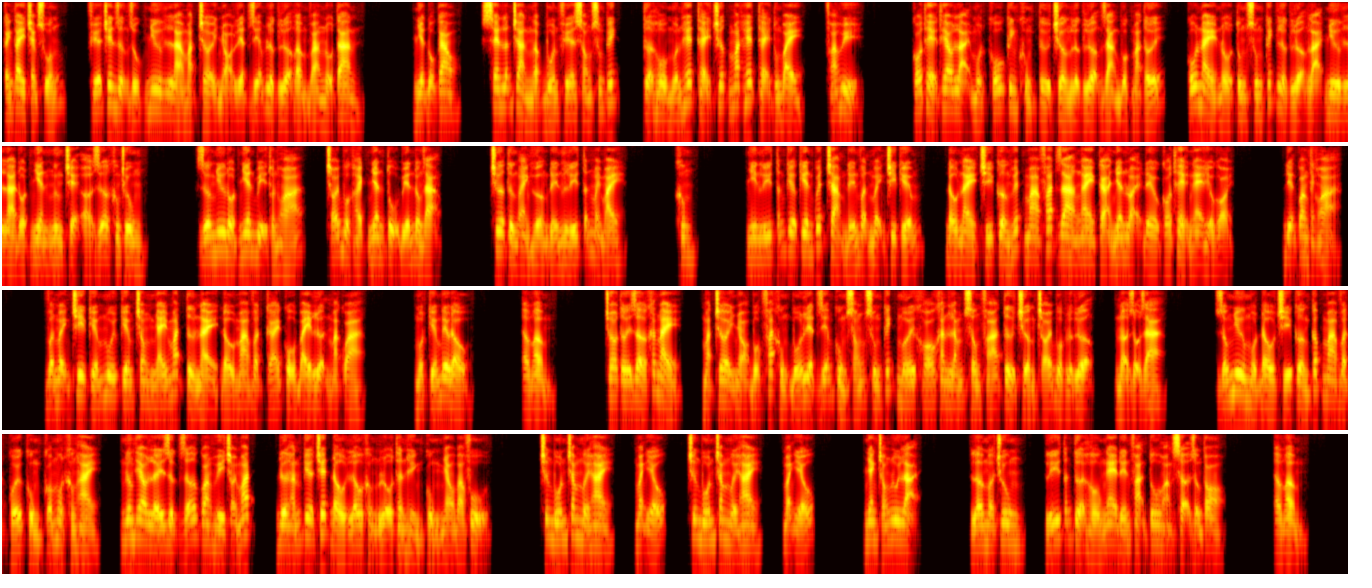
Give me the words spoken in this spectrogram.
Cánh tay chém xuống, phía trên dựng dục như là mặt trời nhỏ liệt diễm lực lượng ẩm vang nổ tan. Nhiệt độ cao, sen lẫn tràn ngập bốn phía sóng xung kích, tựa hồ muốn hết thảy trước mắt hết thảy tung bay, phá hủy. Có thể theo lại một cỗ kinh khủng từ trường lực lượng ràng buộc mà tới, cỗ này nổ tung xung kích lực lượng lại như là đột nhiên ngưng trệ ở giữa không trung. Dường như đột nhiên bị thuần hóa, trói buộc hạch nhân tụ biến đồng dạng. Chưa từng ảnh hưởng đến lý tẫn mảy may. Không. Nhìn lý tẫn kia kiên quyết chạm đến vận mệnh chi kiếm đầu này trí cường huyết ma phát ra ngay cả nhân loại đều có thể nghe hiểu gọi. Điện quang thạch hỏa. Vận mệnh chi kiếm mũi kiếm trong nháy mắt từ này đầu ma vật cái cổ bay lượn mà qua. Một kiếm đeo đầu. Ầm ầm. Cho tới giờ khắc này, mặt trời nhỏ buộc phát khủng bố liệt diễm cùng sóng xung kích mới khó khăn lắm xông phá từ trường trói buộc lực lượng, nở rộ ra. Giống như một đầu trí cường cấp ma vật cuối cùng có một không hai, nương theo lấy rực rỡ quang huy trói mắt, đưa hắn kia chết đầu lâu khổng lồ thân hình cùng nhau bao phủ. Chương bốn trăm mười hai, mạnh yếu, chương bốn trăm mười hai, mạnh yếu. Nhanh chóng lui lại. Lờ mờ chung, lý tấn tựa hầu nghe đến phản tu hoảng sợ giống to ầm ầm.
